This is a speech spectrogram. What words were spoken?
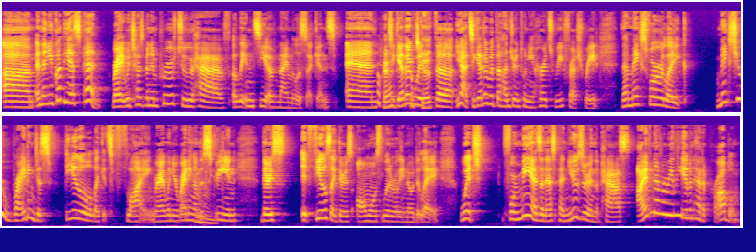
Um, and then you've got the S Pen, right, which has been improved to have a latency of nine milliseconds, and Okay, together with good. the yeah, together with the 120 hertz refresh rate, that makes for like makes your writing just feel like it's flying, right? When you're writing on Mm-hmm. the screen, there's it feels like there's almost literally no delay, which for me as an S Pen user in the past, I've never really even had a problem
